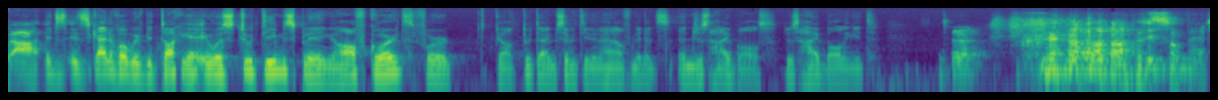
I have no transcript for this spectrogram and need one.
ah, it's it's kind of what we've been talking. It was two teams playing half court for yeah, two times 17 and a half minutes and just high balls, just highballing it. It's so bad.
